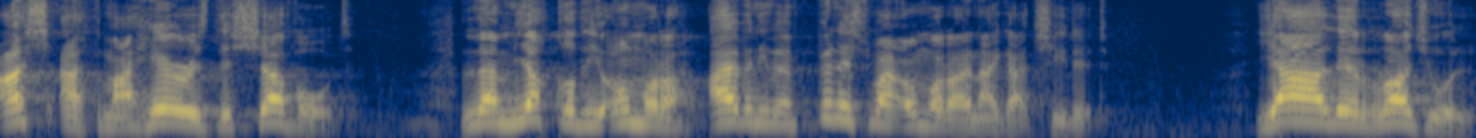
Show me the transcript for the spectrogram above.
Ash'ath, my hair is disheveled. Lam yaqdi umrah, I haven't even finished my umrah and I got cheated. Ya lirrajul,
